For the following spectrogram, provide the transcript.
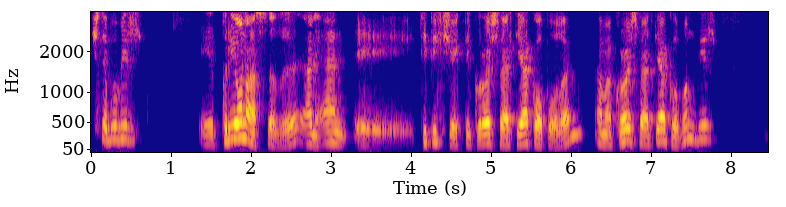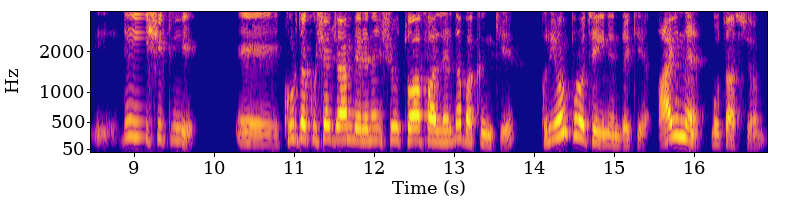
işte bu bir e, prion hastalığı hani en e, tipik şekli Creutzfeldt-Jakob olan ama Creutzfeldt-Jakob'un bir değişikliği. E, kurda kuşa can verenin şu tuhaf hallerine bakın ki prion proteinindeki aynı mutasyon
